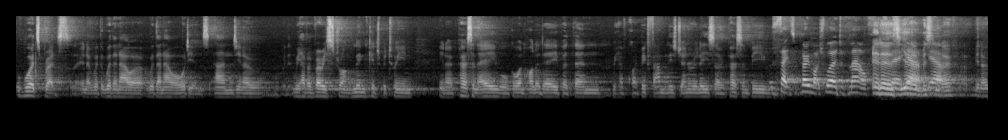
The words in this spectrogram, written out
word spreads, you know, within our within our audience, and you know, we have a very strong linkage between you know, person A will go on holiday, but then we have quite big families generally. So person B. So it's very much word of mouth. It is, it? yeah. yeah, yeah. You, know, you know,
